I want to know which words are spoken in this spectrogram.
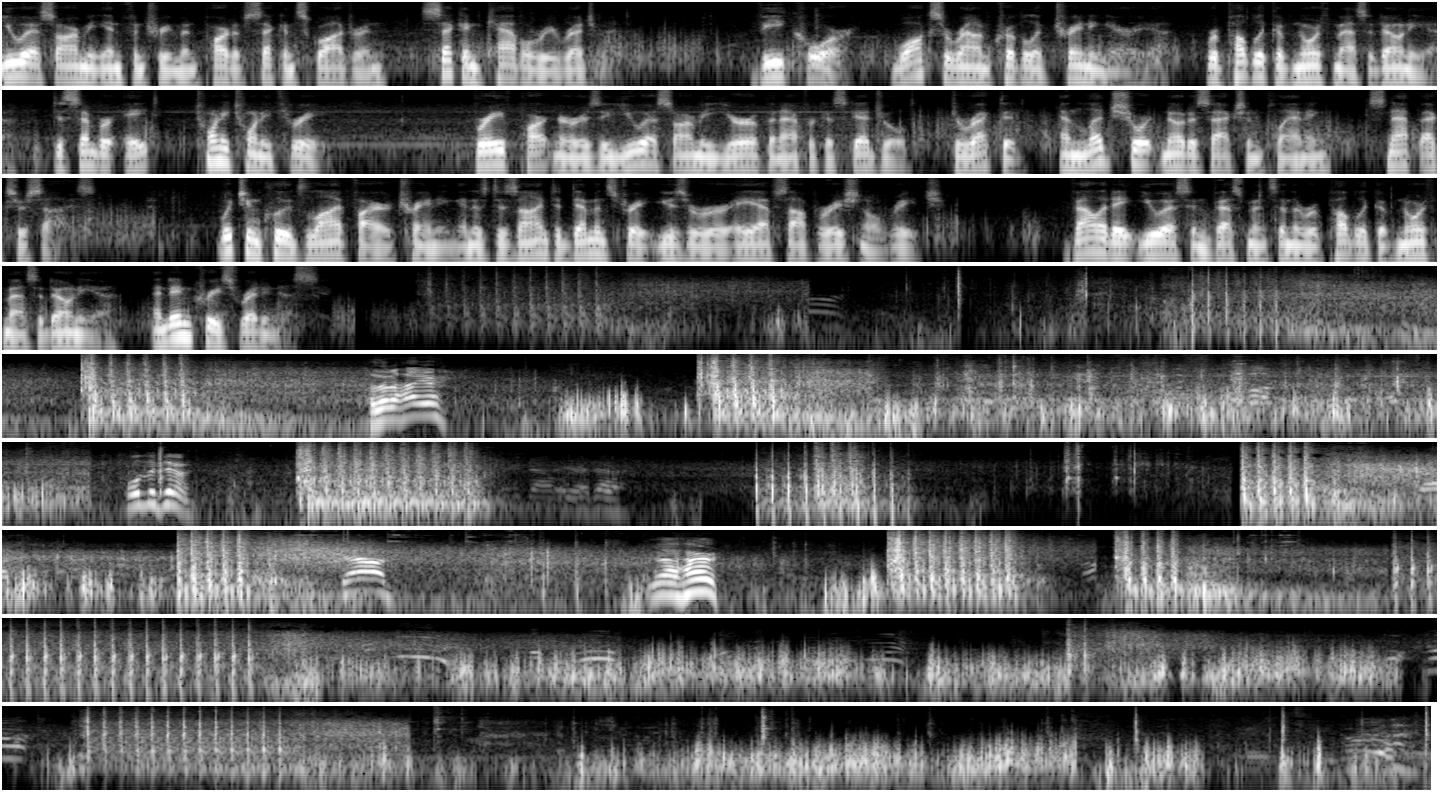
U.S. Army infantryman part of 2nd Squadron, 2nd Cavalry Regiment. V Corps, walks around Krivolak Training Area, Republic of North Macedonia, December 8, 2023. Brave Partner is a U.S. Army Europe and Africa scheduled, directed, and led short notice action planning, SNAP exercise. Which includes live fire training and is designed to demonstrate USAREUR-AF's operational reach. Validate U.S. investments in the Republic of North Macedonia, and increase readiness. A little higher. Hold it down. Down. Yeah, hurt.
